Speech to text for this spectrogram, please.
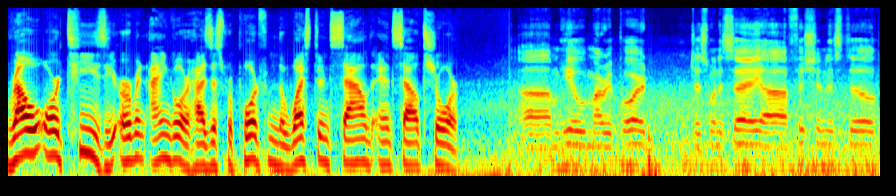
Raul Ortiz, the urban angler, has this report from the Western Sound and South Shore. I'm here with my report. Just want to say uh, fishing is still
